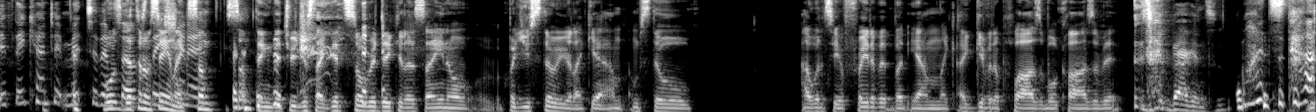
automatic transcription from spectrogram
if they can't admit to well, themselves. that's what I'm they saying. Like some something that you're just like it's so ridiculous, uh, you know. But you still you're like, yeah, I'm I'm still I wouldn't say afraid of it, but yeah, I'm like I give it a plausible cause of it. Zak Bagans. What's that?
